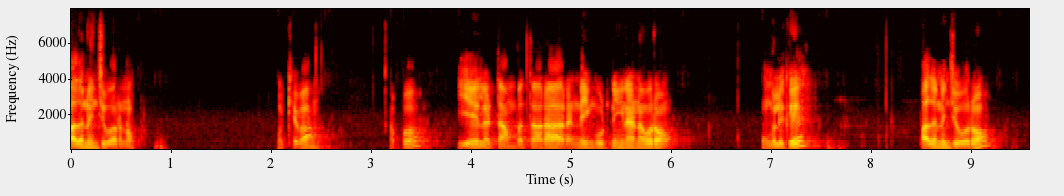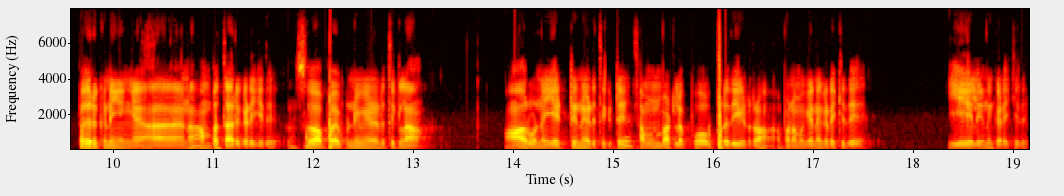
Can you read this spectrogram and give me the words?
பதினஞ்சு வரணும். ஓகேவா அப்போது ஏழு எட்டு ஐம்பத்தாறா? ரெண்டையும் கூட்டினீங்கன்னா என்ன வரும்? உங்களுக்கு பதினஞ்சு வரும். பெருக்கு நீங்கள் ஐம்பத்தாறு கிடைக்குது. ஸோ அப்போ எப்படி நீங்கள் எடுத்துக்கலாம்? ஆறு ஒன்று எட்டுன்னு எடுத்துக்கிட்டு சமன்பாட்டில் போ பிரதியிடுறோம். அப்போ நமக்கு என்ன கிடைக்குது? ஏழுன்னு கிடைக்குது.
